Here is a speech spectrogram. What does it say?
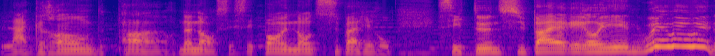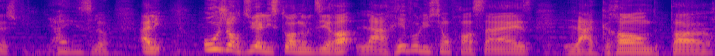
la Grande Peur. Non, non, c'est pas un nom de super-héros. C'est une super-héroïne. Oui, oui, oui. Mais je niaise, là. Allez, aujourd'hui, à l'Histoire nous le dira, la Révolution française, la Grande Peur.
